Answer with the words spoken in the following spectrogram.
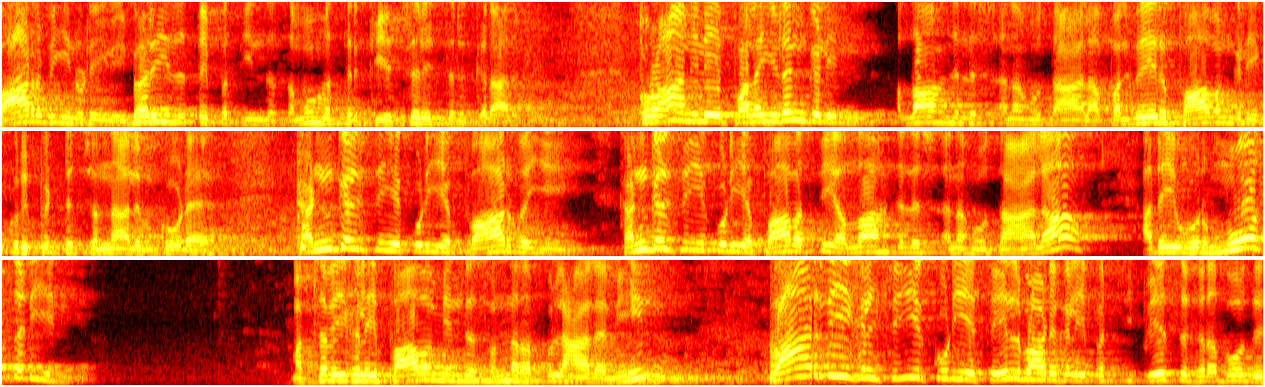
பார்வையினுடைய விபரீதத்தை பற்றி இந்த சமூகத்திற்கு எச்சரித்திருக்கிறார்கள். குரானிலே பல இடங்களில் அல்லாஹ் பல்வேறு பாவங்களை குறிப்பிட்டு சொன்னாலும் கூட கண்கள் செய்யக்கூடிய பார்வையை கண்கள் செய்யக்கூடிய பாவத்தை அல்லாஹ் ஜல்ல அதை ஒரு மோசடி என்கிறார். மற்றவைகளை பாவம் என்று சொன்ன ரப்புல் ஆலமீன் பார்வைகள் செய்யக்கூடிய செயல்பாடுகளை பற்றி பேசுகிற போது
